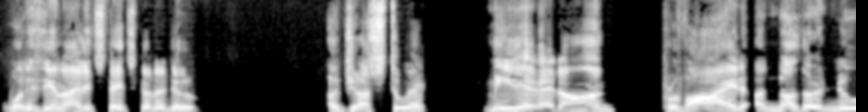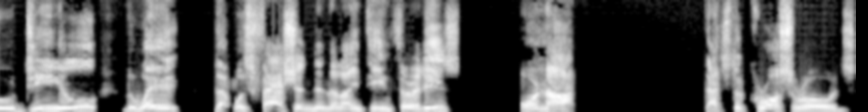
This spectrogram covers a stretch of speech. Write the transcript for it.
What is the United States going to do? Adjust to it? Meet it head on? Provide another New Deal the way that was fashioned in the 1930s or not? That's the crossroads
